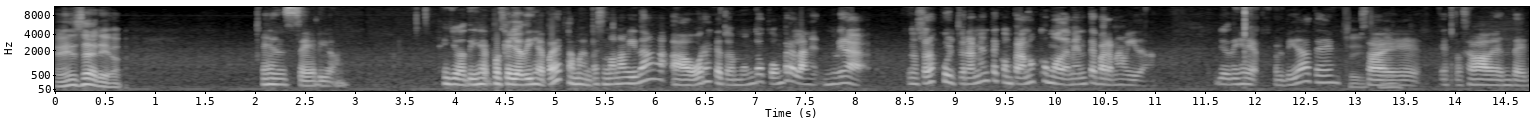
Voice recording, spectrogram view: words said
¿Es en serio? En serio. Y yo dije, porque yo dije, pues estamos empezando Navidad, ahora es que todo el mundo compra. La gente, mira, nosotros culturalmente compramos como demente para Navidad. Yo dije, olvídate, Sí, o sea, eh, esto se va a vender.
